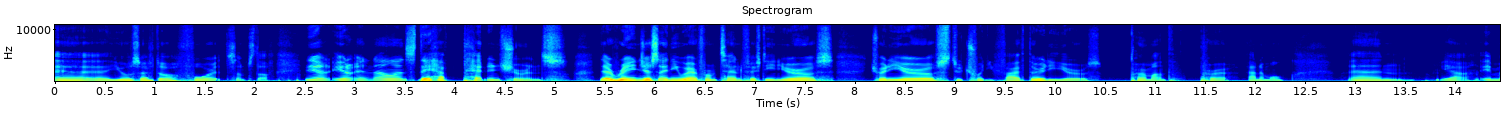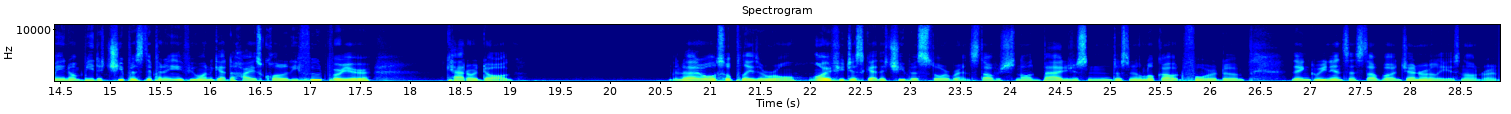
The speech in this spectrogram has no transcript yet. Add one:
uh, you also have to afford some stuff. Yeah, you know, in Netherlands they have pet insurance that ranges anywhere from 10, 15 euros, 20 euros to 25, 30 euros per month per animal. And yeah, it may not be the cheapest depending if you want to get the highest quality food for your cat or dog. And that also plays a role. Or if you just get the cheapest store brand stuff, which is not bad, you just n- just look out for the the ingredients and stuff, but generally it's not right.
